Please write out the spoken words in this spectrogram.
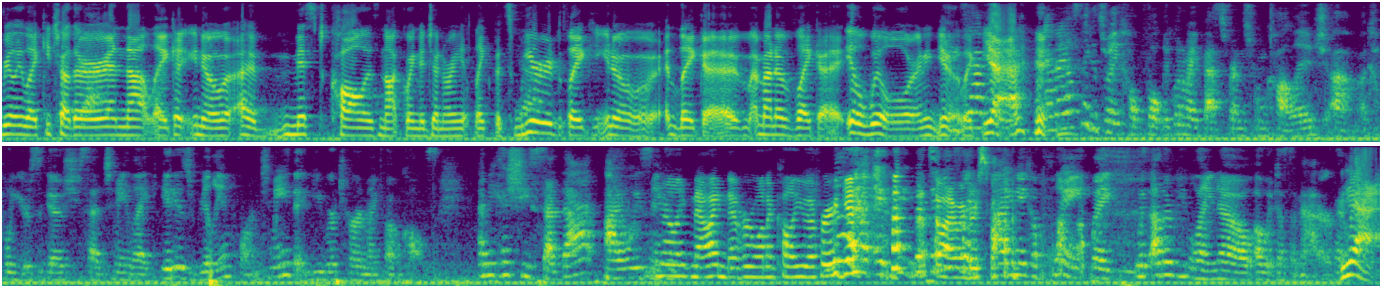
really like each other, and that like a- you know a missed call is not going to generate like this Yeah. weird like you know like a amount of like a ill will or any you know like yeah. and I also think it's really helpful. Like one of my best friends from college, um, a couple years ago, she said to me, like, it is really important to me that you return my phone calls. And because she said that, I always make And you're a- like, now I never want to call you ever No, again. but I- but That's how I would like, respond. I make a point, like with other people I know, oh, it doesn't matter. If I don't Yeah.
